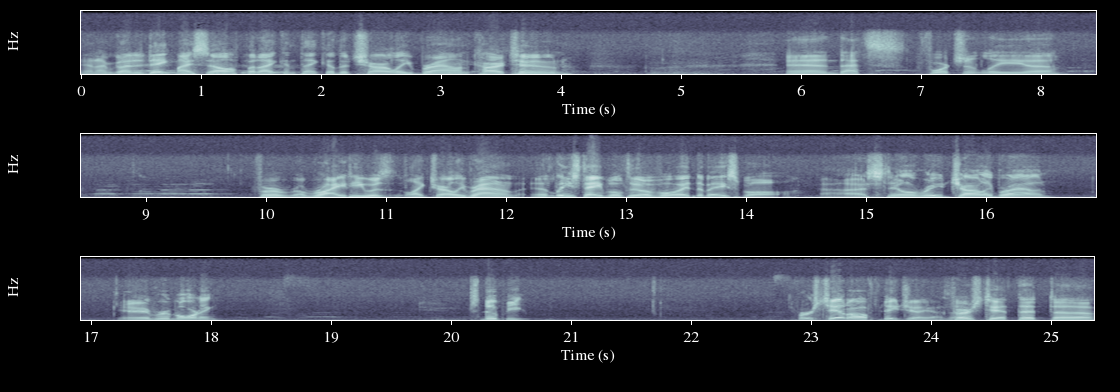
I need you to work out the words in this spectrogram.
And I'm going to date myself, but I can think of the Charlie Brown cartoon. And that's fortunately uh, for Wright, he was like Charlie Brown, at least able to avoid the baseball. I still read Charlie Brown every morning. Snoopy. First hit off DJ, I think. First hit that uh,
